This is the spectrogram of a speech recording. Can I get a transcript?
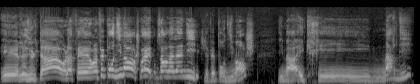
Et résultat, on l'a fait, on l'a fait pour dimanche, ouais, comme ça on a lundi. Je l'ai fait pour dimanche. Il m'a écrit mardi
